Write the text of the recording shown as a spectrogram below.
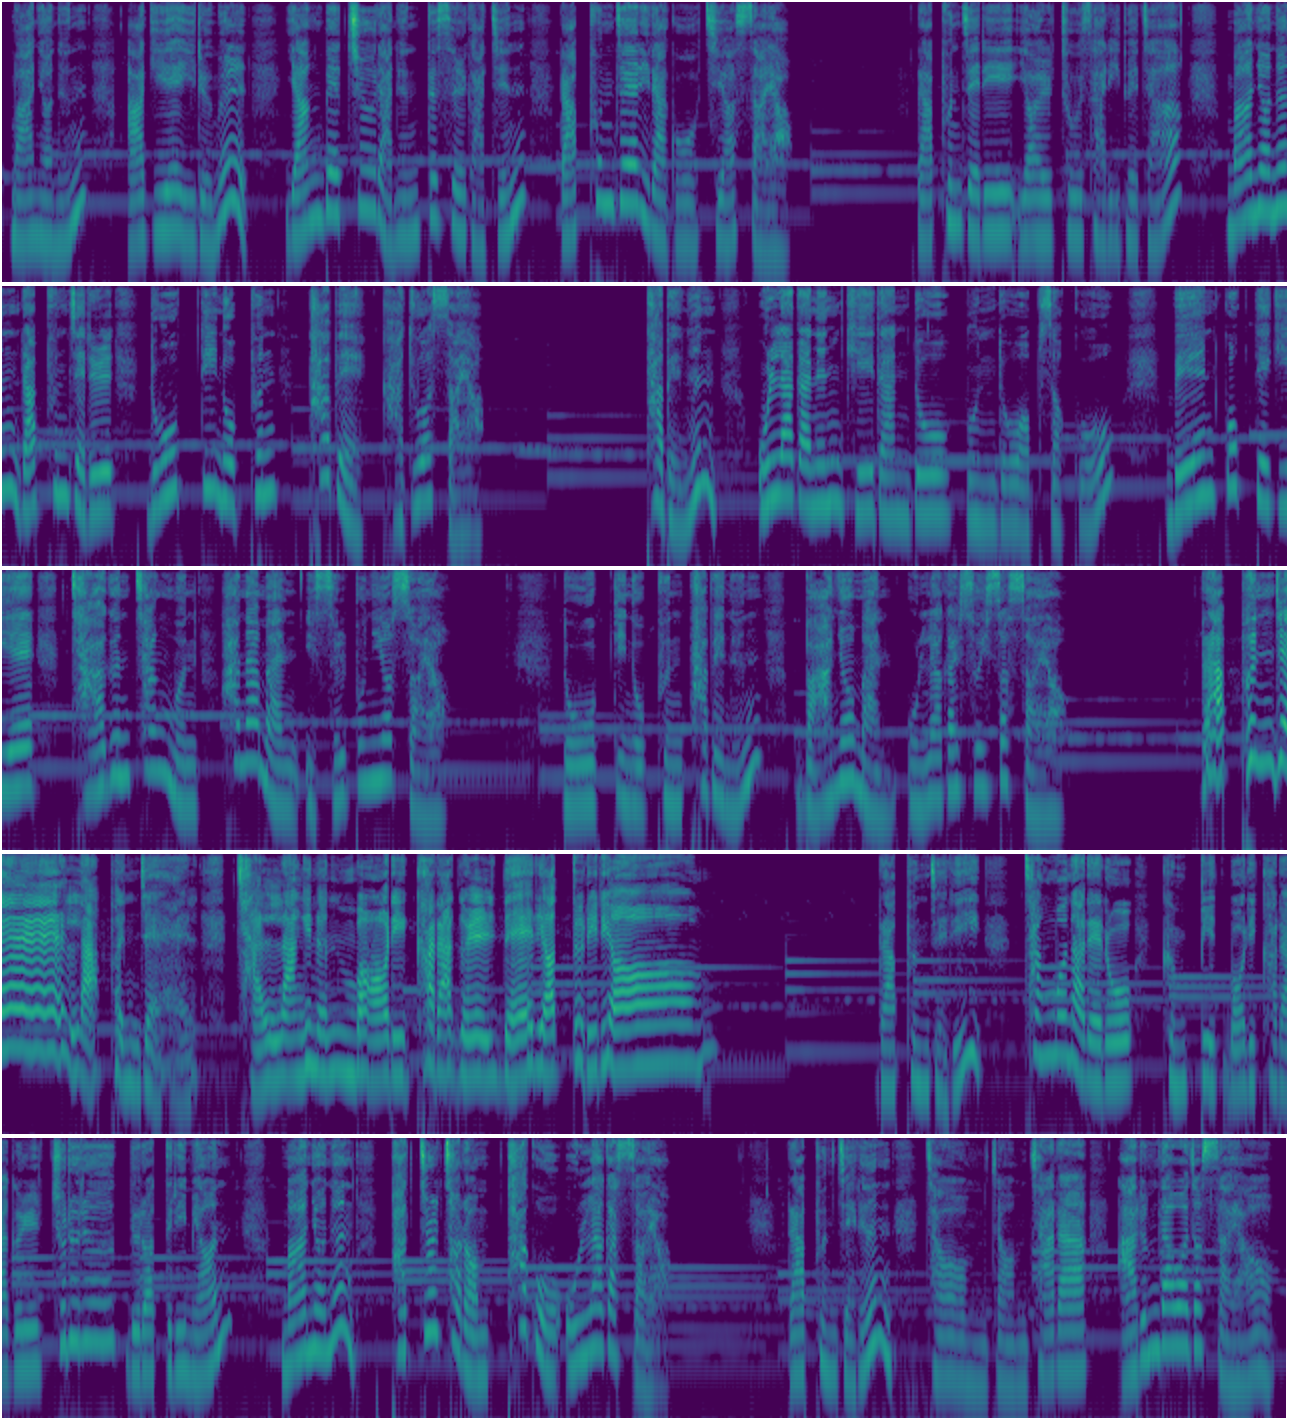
마녀는 아기의 이름을 양배추라는 뜻을 가진 라푼젤이라고 지었어요. 라푼젤이 12살이 되자 마녀는 라푼젤을 높디 높은 탑에 가두었어요. 탑에는 올라가는 계단도 문도 없었고 맨 꼭대기에 작은 창문 하나만 있을 뿐이었어요. 높디 높은 탑에는 마녀만 올라갈 수 있었어요. 라푼젤, 라푼젤, 찰랑이는 머리카락을 내려뜨리렴. 라푼젤이 창문 아래로 금빛 머리카락을 주르륵 늘어뜨리면 마녀는 밧줄처럼 타고 올라갔어요. 라푼젤은 점점 자라 아름다워졌어요.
